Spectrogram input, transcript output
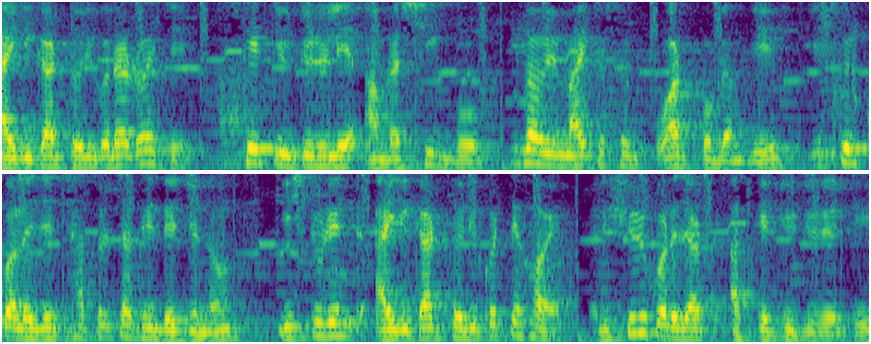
আইডি কার্ড তৈরি করা রয়েছে। আজকের টিউটোরিয়ালে আমরা শিখব কীভাবে মাইক্রোসফট ওয়ার্ড প্রোগ্রাম দিয়ে স্কুল, কলেজের ছাত্রছাত্রীদের জন্য স্টুডেন্ট আইডি কার্ড তৈরি করতে হয়। তাহলে শুরু করে যাক আজকের টিউটোরিয়ালটি।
